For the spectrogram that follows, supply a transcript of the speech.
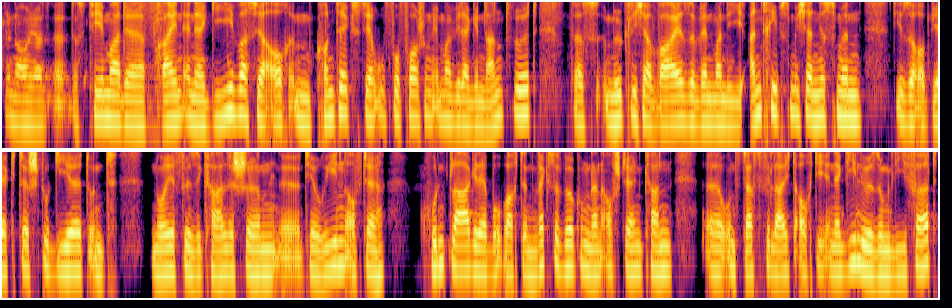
Genau, ja, äh, das Thema der freien Energie, was ja auch im Kontext der UFO-Forschung immer wieder genannt wird, dass möglicherweise, wenn man die Antriebsmechanismen dieser Objekte studiert und neue physikalische äh, Theorien auf der Grundlage der beobachteten Wechselwirkung dann aufstellen kann, äh, uns das vielleicht auch die Energielösung liefert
